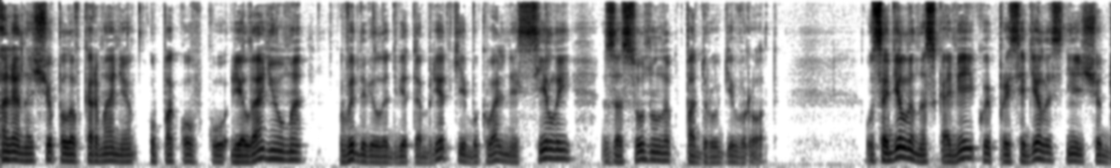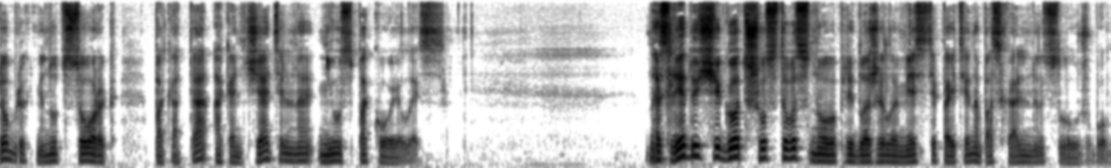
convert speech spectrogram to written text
Аля нащупала в кармане упаковку реланиума, выдавила две таблетки и буквально силой засунула подруге в рот. Усадила на скамейку и просидела с ней еще добрых минут сорок, пока та окончательно не успокоилась. На следующий год Шустова снова предложила вместе пойти на пасхальную службу.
